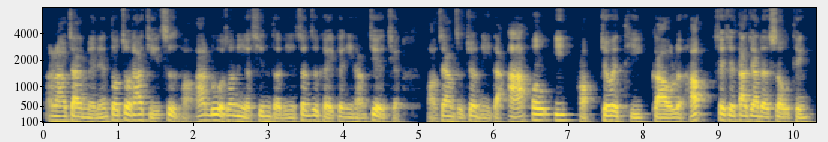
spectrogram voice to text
然后在每年多做它几次哈啊，如果说你有心得，你甚至可以跟银行借钱，好，这样子就你的 ROE 好就会提高了。好，谢谢大家的收听。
